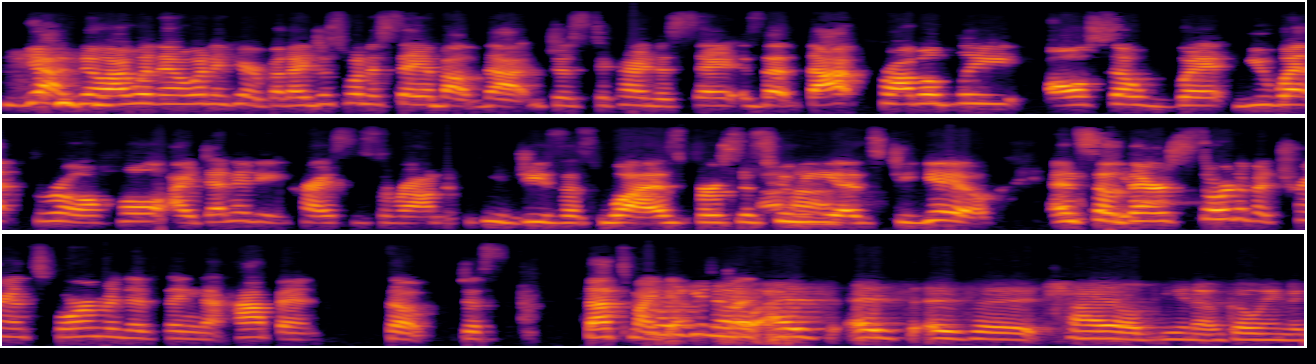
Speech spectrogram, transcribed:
Yeah, no, I wouldn't. I want to hear, but I just want to say about that, just to kind of say, is that that probably also went you went through a whole identity crisis around who Jesus was versus who uh-huh. he is to you, and so yeah. there's sort of a transformative thing that happened. So just that's my well, guess. You know, but. as as as a child, you know, going to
